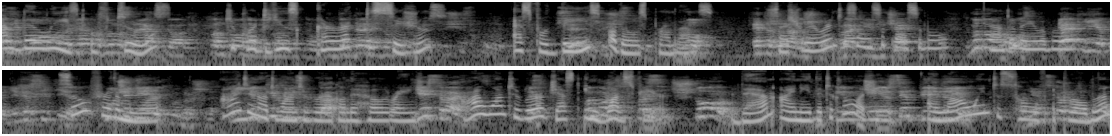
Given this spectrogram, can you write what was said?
and the list of tools to produce correct decisions as for these or those problems. Such variant is also possible and available. So, furthermore, I do not want to work on the whole range. I want to work just in one sphere. Then I need the technology, allowing to solve a problem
